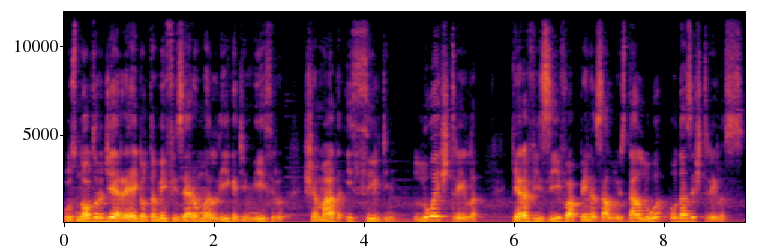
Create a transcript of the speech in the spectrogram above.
Os Noldor de Eregion também fizeram uma liga de Mithril chamada Ithildin, Lua-Estrela, que era visível apenas à luz da lua ou das estrelas.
